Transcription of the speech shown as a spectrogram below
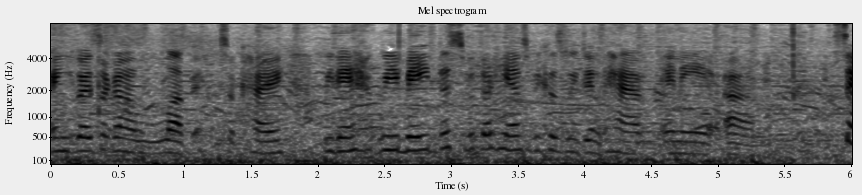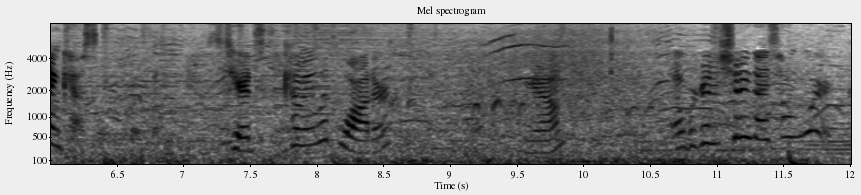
and you guys are gonna love it. Okay, we didn't. We made this with our hands because we didn't have any um, sandcastle equipment. So here it's coming with water. Yeah, and we're gonna show you guys how it works.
